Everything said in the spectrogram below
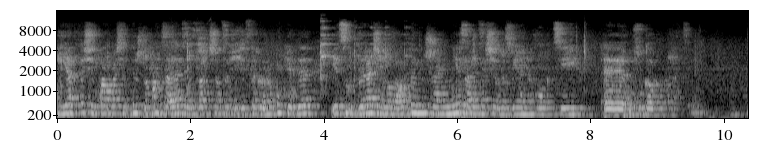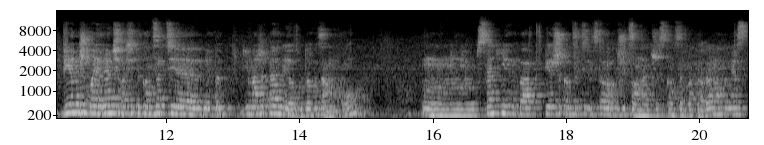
I jak to się ma właśnie też do tych zaleceń z 2020 roku, kiedy jest wyraźnie mowa o tym, że nie zaleca się rozwijania funkcji e, usługowych. Wiemy, że pojawiają się właśnie te koncepcje jakby niemalże pełnej odbudowy zamku. Mm, Wstępnie chyba pierwsze koncepcje zostały odrzucone przez konserwatora, natomiast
